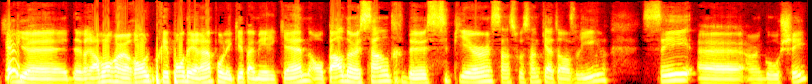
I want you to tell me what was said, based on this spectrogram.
qui euh, devrait avoir un rôle prépondérant pour l'équipe américaine. On parle d'un centre de 6 pieds 1, 174 livres. C'est euh, un gaucher.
